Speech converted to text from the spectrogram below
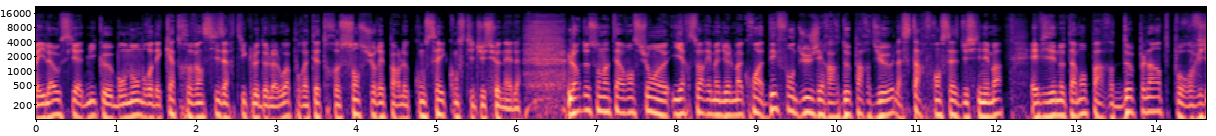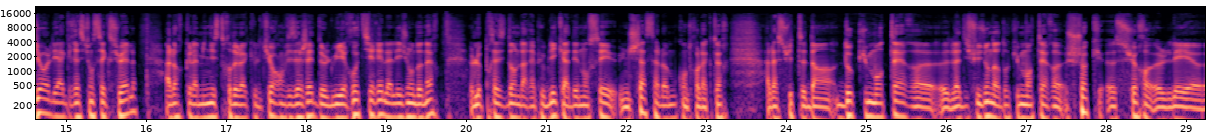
Mais il a aussi admis que bon nombre des 86 articles de la loi pourraient être censurés par le Conseil constitutionnel. Lors de son intervention euh, hier soir, Emmanuel Macron a défendu Gérard Depardieu, la star française du cinéma, est visée notamment par deux plaintes pour viol et agression sexuelle, alors que la ministre de la Culture envisageait de lui retirer la Légion d'honneur. Le président de la République a dénoncé une chasse à l'homme contre l'acteur à la suite d'un documentaire, euh, la diffusion d'un documentaire choc euh, sur euh, les euh,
